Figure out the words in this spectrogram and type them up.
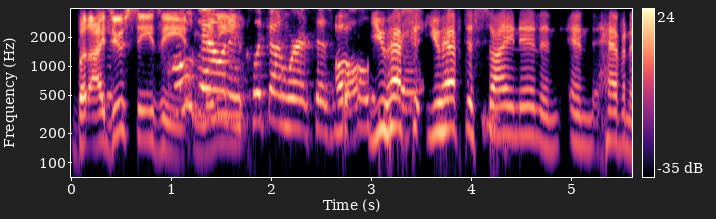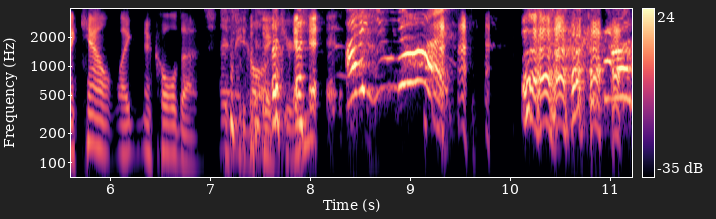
but I do see the Scroll down mini. and click on where it says Oh, Wall you of have to you have to sign in and and have an account like Nicole does to Like see the pictures. I do not. God,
